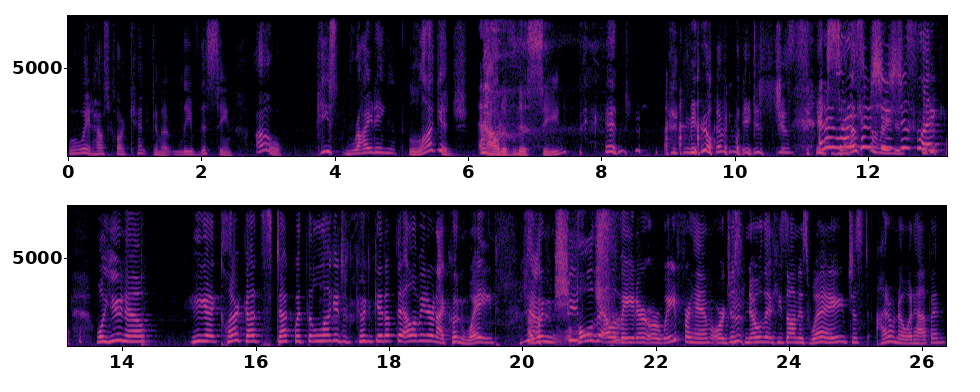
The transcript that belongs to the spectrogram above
well, wait, how's Clark Kent gonna leave this scene? Oh, he's riding luggage out of this scene, and Muriel Hemingway is just And I like how she's just like, well, you know, he got Clark got stuck with the luggage and couldn't get up the elevator, and I couldn't wait. I wouldn't hold the elevator or wait for him or just know that he's on his way. Just I don't know what happened.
